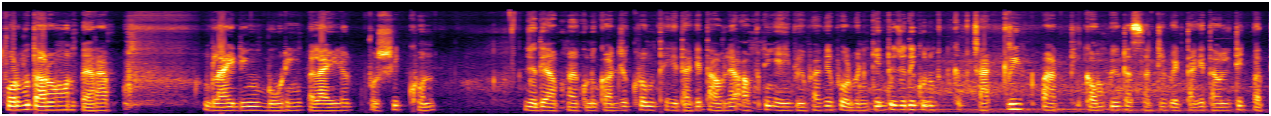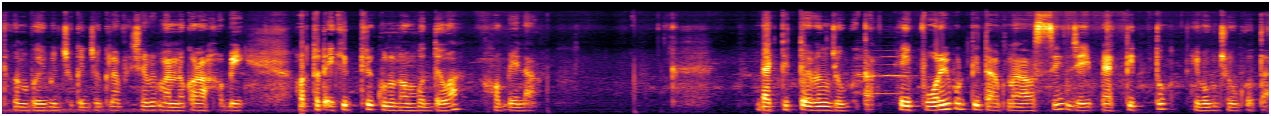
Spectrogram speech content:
পর্বত আরোহণ প্যারা গ্লাইডিং, বোরিং পাইলট প্রশিক্ষণ যদি আপনার কোনো কার্যক্রম থেকে থাকে, তাহলে আপনি এই বিভাগে পড়বেন। কিন্তু যদি কোনো চাকরির প্রার্থী, কম্পিউটার সার্টিফিকেট থাকে, তাহলে ঠিক পার্থক্য বহির্যোগের যোগ্যলাভ হিসেবে মান্য করা হবে। অর্থাৎ এক্ষেত্রে কোনো নম্বর দেওয়া হবে না। ব্যক্তিত্ব এবং যোগ্যতা। এই পরবর্তীতে আপনার আসছে যে ব্যক্তিত্ব এবং যোগ্যতা।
